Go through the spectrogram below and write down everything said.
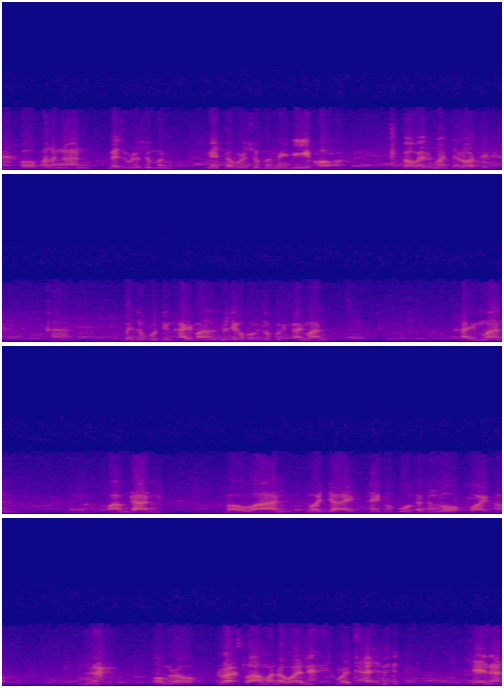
นะเพราะพลังงานเมตาบอลิซึมมันเมตาบอลิซึมมันไม่ดีพอ ต่อไปน้ำหนักจะลดไปเลยค่ะไม่ต้องพูดถึงไขมันรู้จักกับผมไม่ต้องพูดไขมัน ไขมัน ความดัน เบาหวานหัวใจให้เขาพูดกันทั้งโลกปล่อยเขาเนี่ยของเรารักษามันเอาไว้ในหัวใจนี่โอ เคนะ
